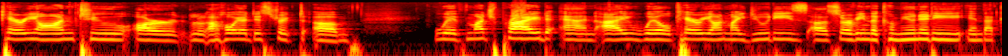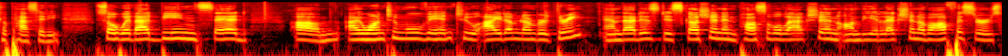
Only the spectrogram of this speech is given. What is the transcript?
carry on to our La Joya district um, with much pride, and I will carry on my duties uh, serving the community in that capacity. So, with that being said, um, I want to move into item number three, and that is discussion and possible action on the election of officers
